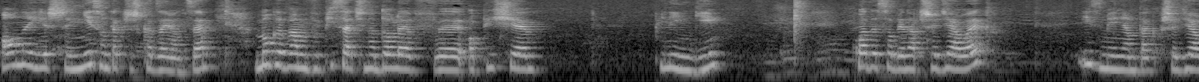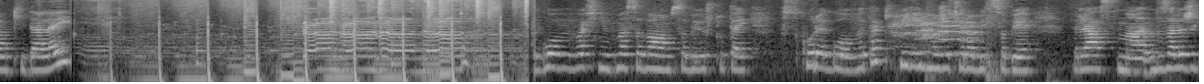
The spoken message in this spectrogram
one jeszcze nie są tak przeszkadzające. Mogę Wam wypisać na dole w opisie peelingi. Kładę sobie na przedziałek i zmieniam tak przedziałki dalej. Właśnie wmasowałam sobie już tutaj skórę głowy. Taki peeling możecie robić sobie raz na, no zależy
